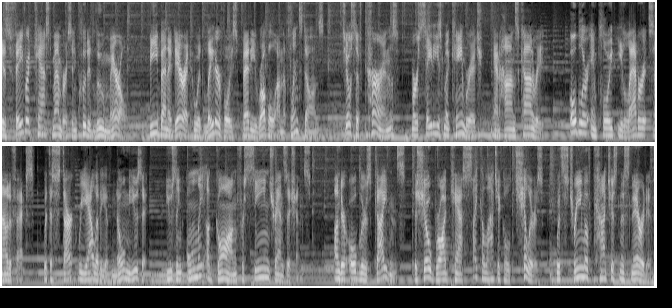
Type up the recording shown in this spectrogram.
His favorite cast members included Lou Merrill, Bea Benaderet, who would later voice Betty Rubble on The Flintstones, Joseph Kearns, Mercedes McCambridge, and Hans Conried. Oboler employed elaborate sound effects with the stark reality of no music, using only a gong for scene transitions. Under Oboler's guidance, the show broadcast psychological chillers with stream of consciousness narrative,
